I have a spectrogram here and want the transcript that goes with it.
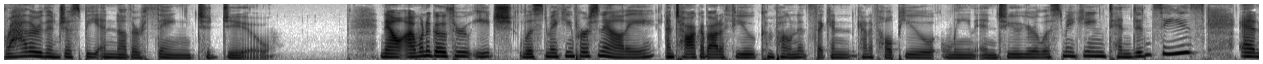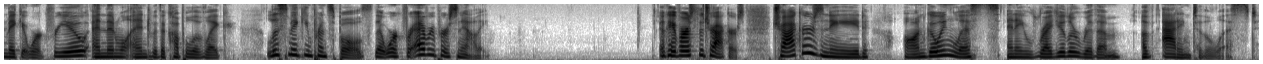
rather than just be another thing to do. Now, I want to go through each list making personality and talk about a few components that can kind of help you lean into your list making tendencies and make it work for you. And then we'll end with a couple of like list making principles that work for every personality. Okay, first the trackers. Trackers need ongoing lists and a regular rhythm of adding to the list.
